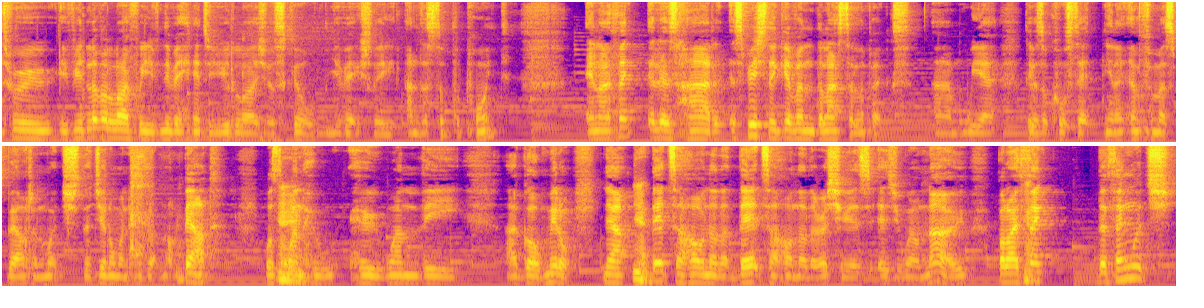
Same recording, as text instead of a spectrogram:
through, if you live a life where you've never had to utilize your skill, you've actually understood the point. And I think it is hard, especially given the last Olympics, um, where there was, of course, that you know infamous bout in which the gentleman who got knocked out was the Yeah. one who who won the uh, gold medal. Now Yeah. that's a whole nother that's a whole nother issue, as as you well know. But I think the thing which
